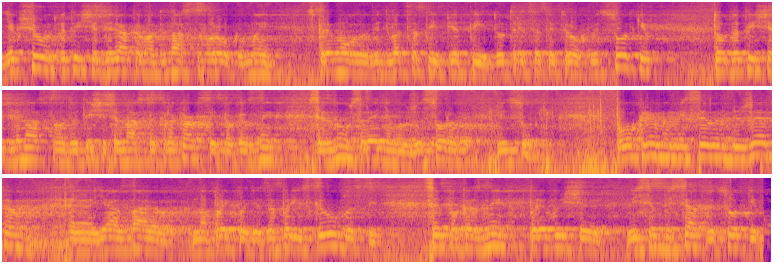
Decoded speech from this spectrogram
Якщо у 2009-2011 року ми спрямовували від 25 до 33 відсотків, то в 2012-2013 роках цей показник сягнув в середньому вже 40 відсотків. По окремим місцевим бюджетам, е, я знаю на прикладі Запорізької області, цей показник перевищує 80 відсотків.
